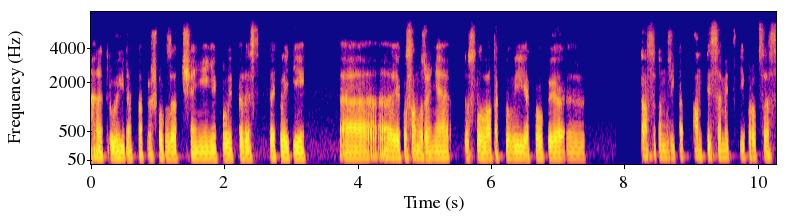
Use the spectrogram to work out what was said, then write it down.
hned druhý den tam došlo k zatčení několika desítek lidí. Jako samozřejmě doslova takový, jako by, dá se tomu říkat, antisemický proces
